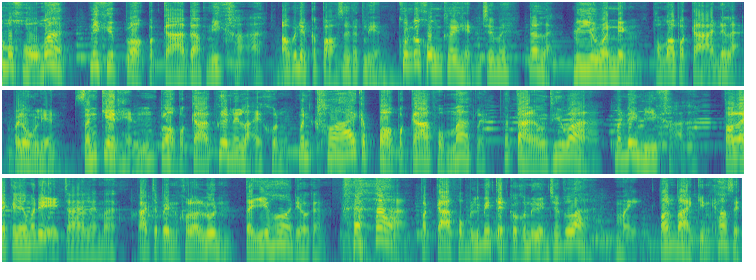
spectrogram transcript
么好卖นี่คือปลอกปากกาแบบมีขา เอาไปเหน็บกระเป๋าเสื้อนักเรียน คุณก็คงเคยเห็นใช่ไหมนั่นแหละ มีอยู่วันหนึ่ง ผมเอาปากกาเนี่ยแหละ ไปโรงเรียน สังเกตเห็นปลอกปากกาเพื่อนหลายๆคน มันคล้ายกับปลอกปากกาผมมากเลยแต่ต่างตรงที่ว่ามันไม่มีขาตอนแรกก็ยังไม่ได้เอะใจอะไรมาก อาจจะเป็นคนละรุ่น แต่ยี่ห้อเดียวกันฮ่าปากกาผมลิมิเต็ดกว่าคนอื่นใช่ปะล่ะ ไม่ ตอนบ่ายกินข้าวเสร็จ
